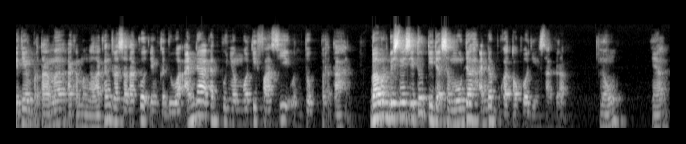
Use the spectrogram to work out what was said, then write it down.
Jadi yang pertama akan mengalahkan rasa takut, yang kedua Anda akan punya motivasi untuk bertahan. Bangun bisnis itu tidak semudah Anda buka toko di Instagram. No, ya,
